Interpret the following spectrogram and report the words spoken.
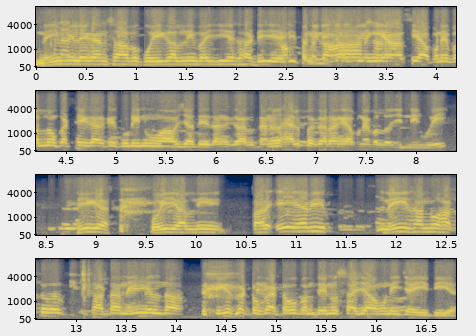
ਨਹੀਂ ਮਿਲੇਗਾ ਇਨਸਾਫ ਕੋਈ ਗੱਲ ਨਹੀਂ ਬਾਈ ਜੀ ਇਹ ਸਾਡੀ ਜਿਹੜੀ ਤਨਖਾਹ ਆਣਗੀਆਂ ਅਸੀਂ ਆਪਣੇ ਵੱਲੋਂ ਇਕੱਠੇ ਕਰਕੇ ਕੁੜੀ ਨੂੰ ਮੁਆਵਜ਼ਾ ਦੇ ਦਾਂਗੇ ਕਰਦਾਂ ਨੂੰ ਹੈਲਪ ਕਰਾਂਗੇ ਆਪਣੇ ਵੱਲੋਂ ਜਿੰਨੀ ਹੋਈ। ਠੀਕ ਹੈ, ਕੋਈ ਗੱਲ ਨਹੀਂ। ਪਰ ਇਹ ਹੈ ਵੀ ਨਹੀਂ ਸਾਨੂੰ ਹੱਕ ਸਾਡਾ ਨਹੀਂ ਮਿਲਦਾ। ਠੀਕ ਹੈ, ਘੱਟੋ ਘੱਟ ਉਹ ਬੰਦੇ ਨੂੰ ਸਜ਼ਾ ਹੋਣੀ ਚਾਹੀਦੀ ਹੈ।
